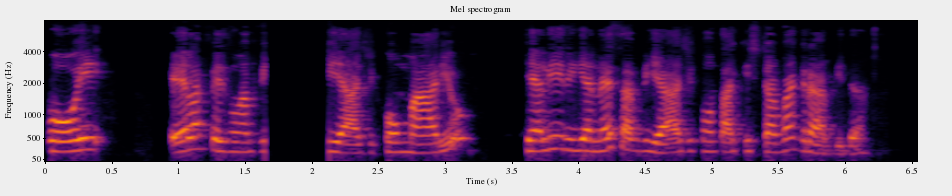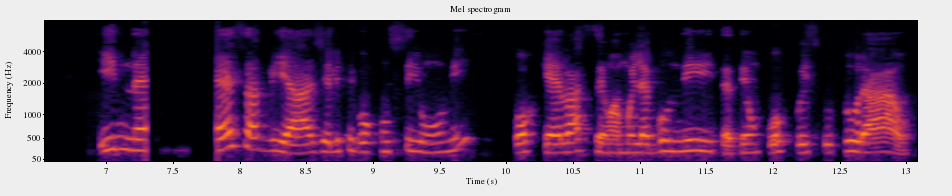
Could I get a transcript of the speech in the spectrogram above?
foi. Ela fez uma viagem com o Mário, que ela iria nessa viagem contar que estava grávida. E nessa viagem ele ficou com ciúmes porque ela ser uma mulher bonita, tem um corpo escultural.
